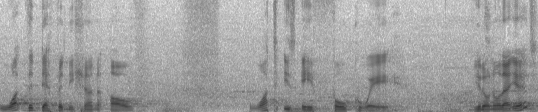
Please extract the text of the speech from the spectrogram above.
what the definition of what is a folkway? You don't know that yet?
